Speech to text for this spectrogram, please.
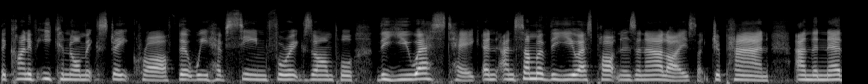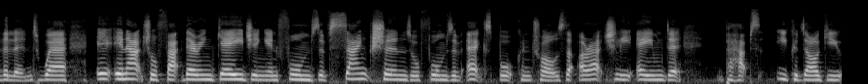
the kind of economic statecraft that we have seen, for example, the US take, and, and some of the US partners and allies like Japan and the Netherlands, where in actual fact they're engaging in forms of sanctions or forms of export controls that are actually aimed at perhaps you could argue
